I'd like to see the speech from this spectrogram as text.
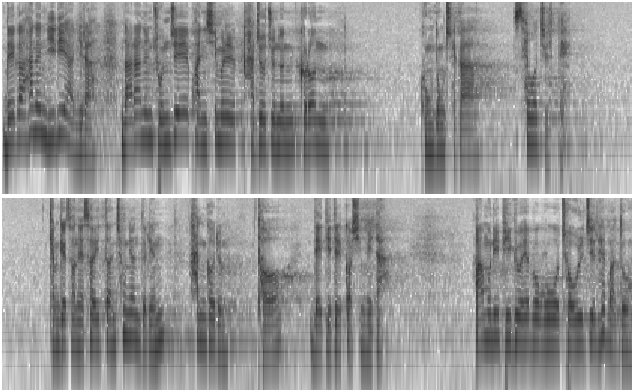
내가 하는 일이 아니라 나라는 존재에 관심을 가져주는 그런 공동체가 세워질 때 경계선에 서 있던 청년들은 한 걸음 더 내디딜 것입니다. 아무리 비교해보고 저울질 해봐도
